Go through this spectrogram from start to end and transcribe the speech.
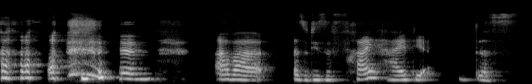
ähm, aber also diese Freiheit, die, das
